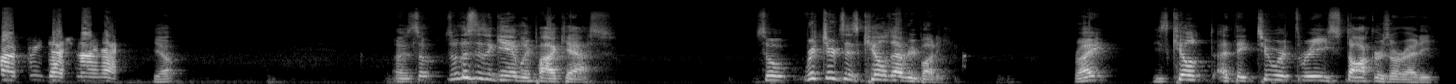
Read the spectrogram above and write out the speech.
653-9X. Yep. Uh, so, so this is a gambling podcast. So Richards has killed everybody, right? He's killed, I think, two or three stalkers already.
